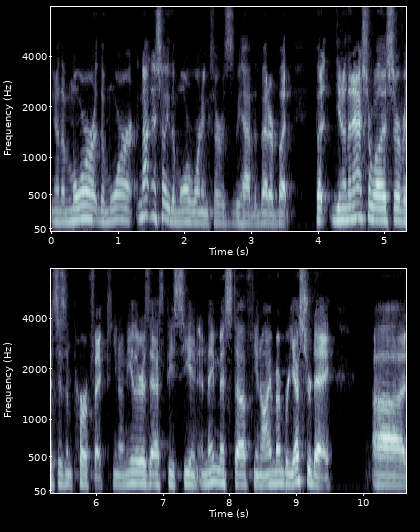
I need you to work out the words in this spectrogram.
You know, the more the more not necessarily the more warning services we have, the better. But but you know, the National Weather Service isn't perfect. You know, neither is the SPC, and, and they miss stuff. You know, I remember yesterday. Uh,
